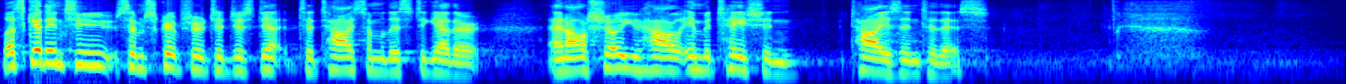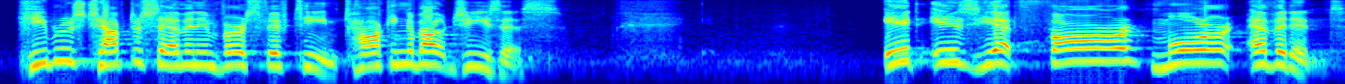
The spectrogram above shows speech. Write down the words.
Let's get into some scripture to just to tie some of this together, and I'll show you how imitation ties into this. Hebrews chapter 7 in verse 15, talking about Jesus. It is yet far more evident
